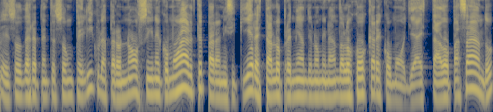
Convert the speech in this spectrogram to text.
eso de repente son películas, pero no cine como arte, para ni siquiera estarlo premiando y nominando a los Óscares como ya ha estado pasando.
